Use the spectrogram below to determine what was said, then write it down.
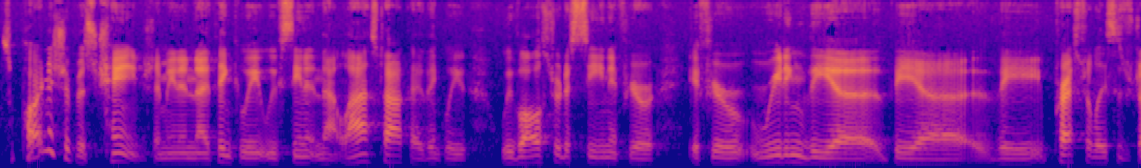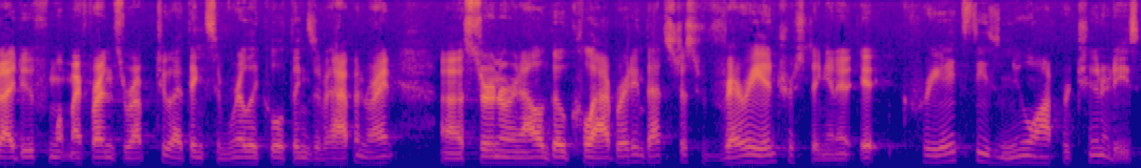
So partnership has changed. I mean, and I think we, we've seen it in that last talk. I think we, we've all sort of seen if you're, if you're reading the, uh, the, uh, the press releases, which I do from what my friends are up to, I think some really cool things have happened, right? Uh, Cerner and Elligo collaborating, that's just very interesting. And it, it creates these new opportunities.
